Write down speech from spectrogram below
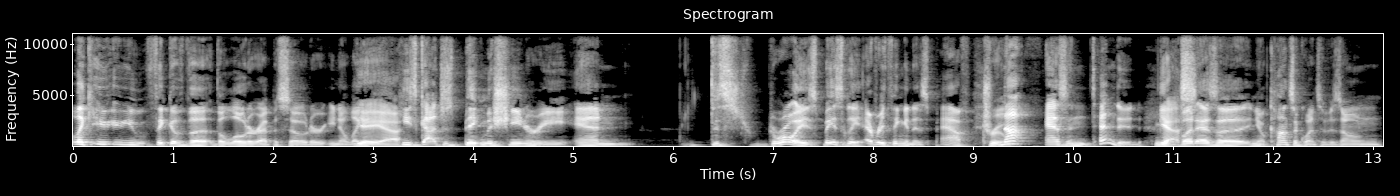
Like you, you think of the the loader episode, or you know, like Yeah, yeah. he's got just big machinery and destroys basically everything in his path. True. not as intended, Yes. but as a you know consequence of his own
